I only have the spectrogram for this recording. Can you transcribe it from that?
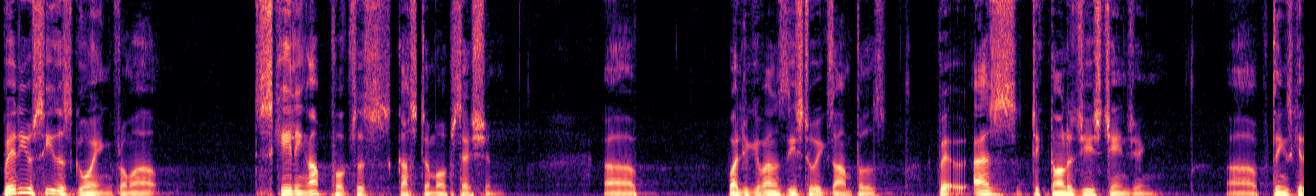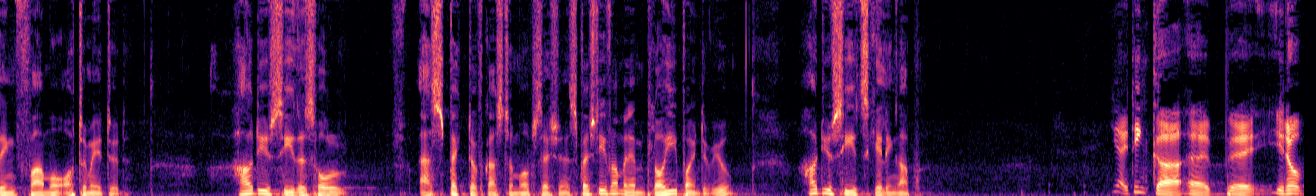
where do you see this going from a scaling up of this customer obsession? Uh, while you give us these two examples, as technology is changing, uh, things getting far more automated, how do you see this whole aspect of customer obsession, especially from an employee point of view? How do you see it scaling up? Yeah, I think, uh, uh, you know,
